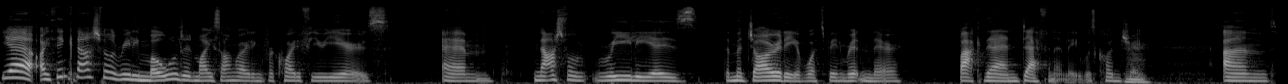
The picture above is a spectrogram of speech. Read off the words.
Yeah, I think Nashville really molded my songwriting for quite a few years. Um, Nashville really is the majority of what's been written there back then, definitely was country. And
